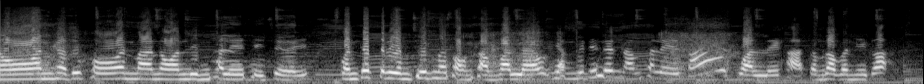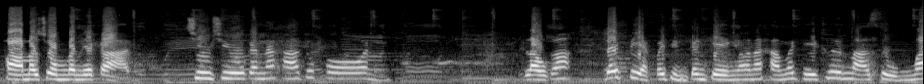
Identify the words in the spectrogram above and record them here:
นอนค่ะทุกคนมานอนริมทะเลเฉยๆวันก็เตรียมชุดมาสองสามวันแล้ว ยังไม่ได้เล่นน้ำทะเลสักวันเลยค่ะสำหรับวันนี้ก็พามาชมบรรยากาศ ชิลๆกันนะคะ ทุกคน เราก็ได้เปียกไปถึงกางเกงแล้วนะคะ เมื่อกี้คลื่นมาสูงม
